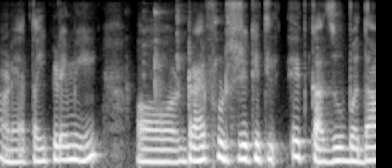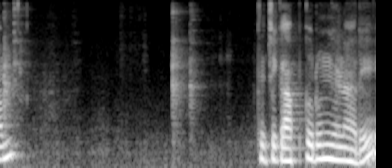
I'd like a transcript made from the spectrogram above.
आणि आता इकडे मी ड्रायफ्रूट्स जे घेतले आहेत काजू बदाम त्याचे काप करून घेणार आहे.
